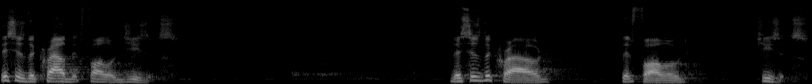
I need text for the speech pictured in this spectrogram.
This is the crowd that followed Jesus. This is the crowd that followed Jesus.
